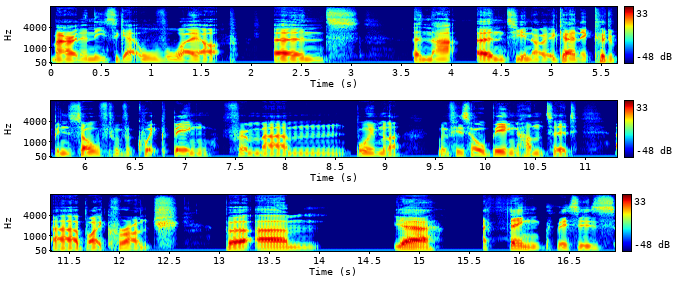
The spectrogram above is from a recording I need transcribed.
Mariner needs to get all the way up, and and that and you know again it could have been solved with a quick bing from um Boimler with his whole being hunted uh by Crunch but um yeah I think this is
